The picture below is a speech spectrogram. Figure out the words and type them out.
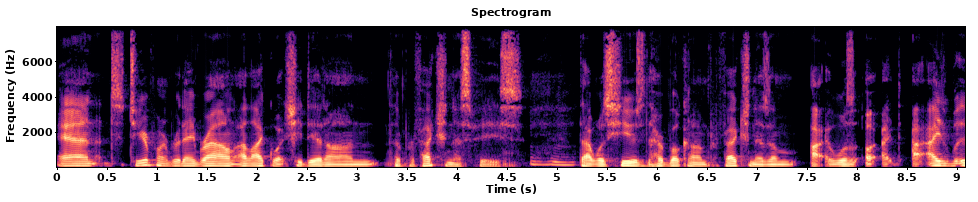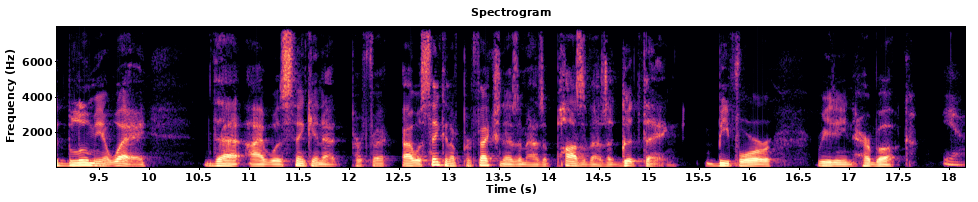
And to your point, Brene Brown, I like what she did on the perfectionist piece. Mm-hmm. That was huge. Her book on perfectionism, I was, I, I, it blew me away that I was thinking at perfect. I was thinking of perfectionism as a positive, as a good thing before reading her book. Yeah.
